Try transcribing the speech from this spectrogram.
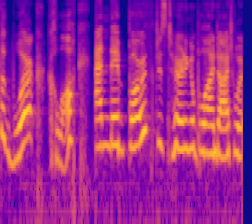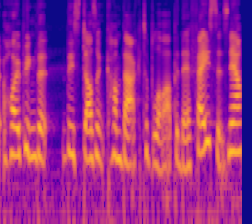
the work clock, and they're both just turning a blind eye to it, hoping that this doesn't come back to blow up in their faces. Now,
